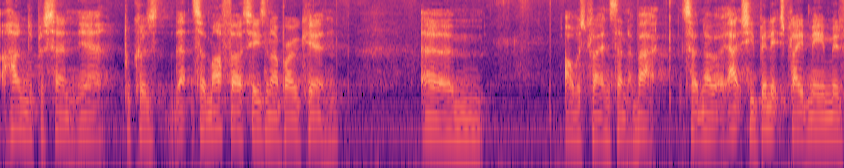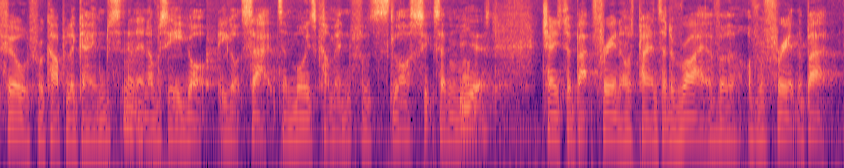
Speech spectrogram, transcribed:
hundred percent, yeah. Because that so my first season I broke in. Um, I was playing centre back. So no, actually, Bilic played me in midfield for a couple of games, Hmm. and then obviously he got he got sacked, and Moyes come in for the last six seven months. Yeah. Changed to a back three, and I was playing to the right of a of a three at the back.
